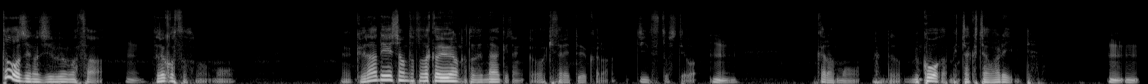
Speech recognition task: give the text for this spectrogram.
当時の自分はさ、うん。それこそそのもうグラデーションと戦うような形なわけじゃんか浮気されてるから事実としては。うん。だからもうなんだろう向こうがめちゃくちゃ悪いみたいな。うんうん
